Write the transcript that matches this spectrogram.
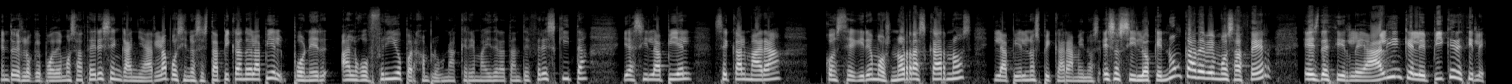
Entonces, lo que podemos hacer es engañarla, pues si nos está picando la piel, poner algo frío, por ejemplo, una crema hidratante fresquita, y así la piel se calmará conseguiremos no rascarnos y la piel nos picará menos. Eso sí, lo que nunca debemos hacer es decirle a alguien que le pique, decirle,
